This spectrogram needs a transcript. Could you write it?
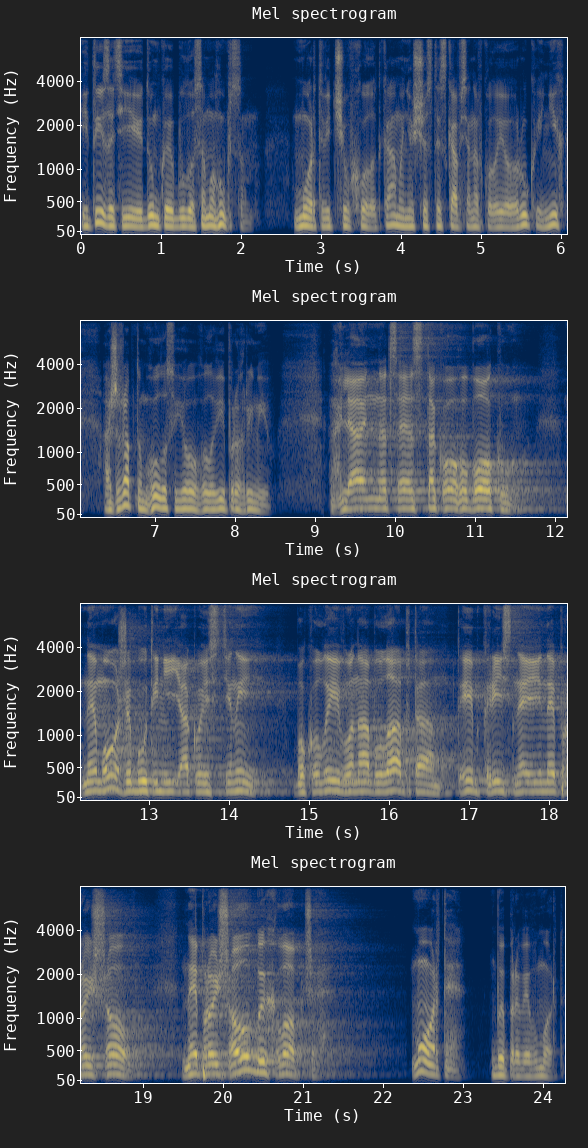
Іти за цією думкою було самогубством. Морт відчув холод каменю, що стискався навколо його рук і ніг, аж раптом голос у його голові прогримів. Глянь на це з такого боку. Не може бути ніякої стіни, бо коли вона була б там, ти б крізь неї не пройшов. Не пройшов би, хлопче. Морте, виправив Морт.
